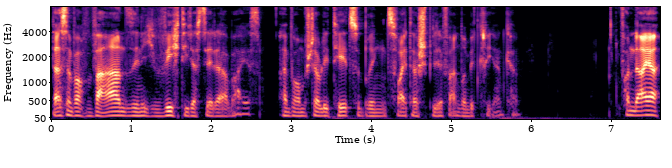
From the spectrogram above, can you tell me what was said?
Das ist einfach wahnsinnig wichtig, dass der dabei ist. Einfach um Stabilität zu bringen, zweiter Spieler für andere mitkreieren kann. Von daher,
